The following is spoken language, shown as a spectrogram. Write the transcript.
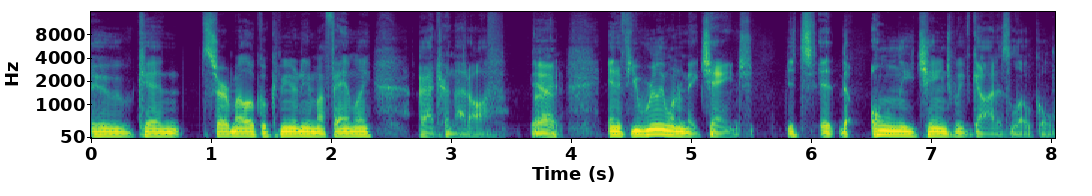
who can serve my local community and my family, I got to turn that off. Yeah. Right. And if you really want to make change, it's it, the only change we've got is local.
